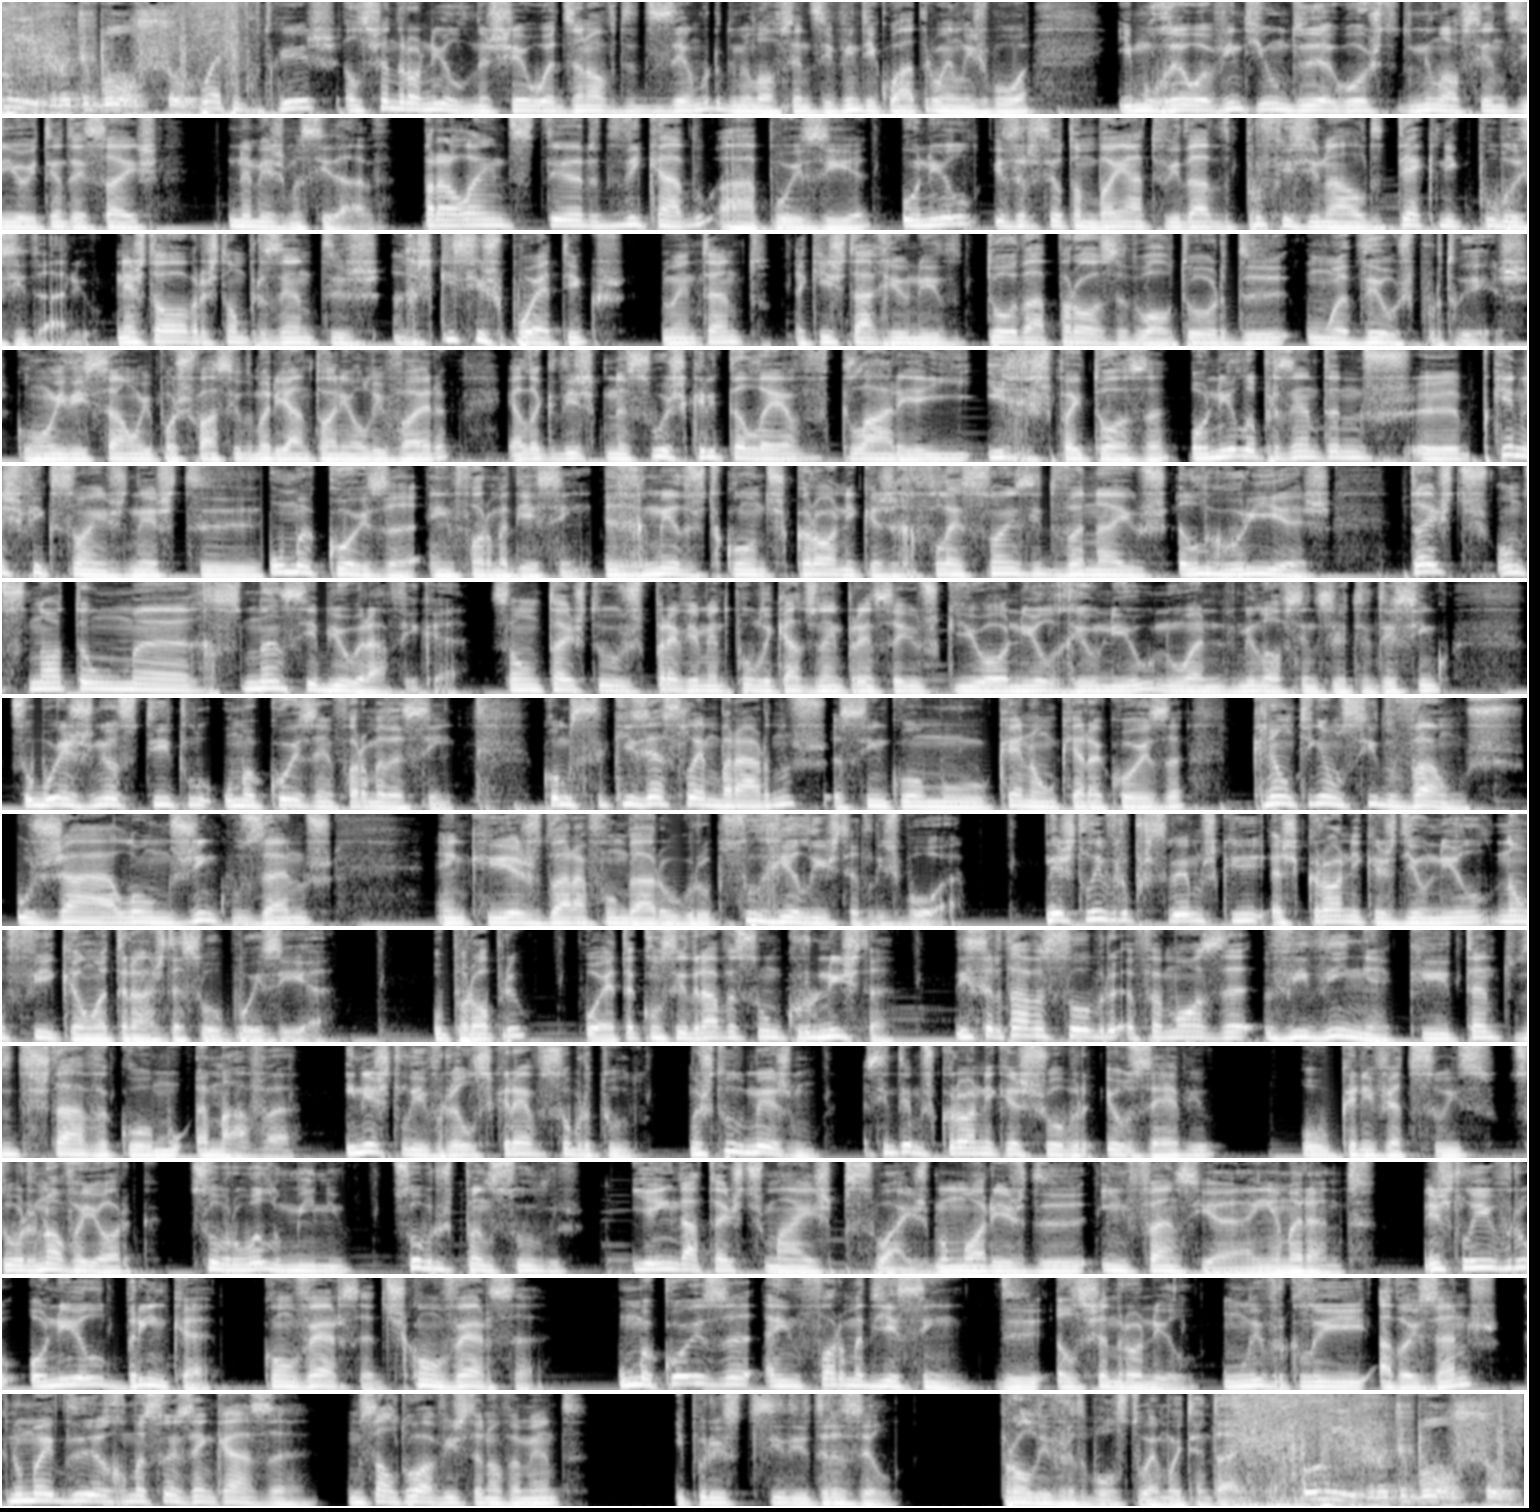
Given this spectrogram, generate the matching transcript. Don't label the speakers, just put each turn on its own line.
Livro de bolso.
O poeta português Alexandre O'Neill nasceu a 19 de dezembro de 1924 em Lisboa e morreu a 21 de agosto de 1986 na mesma cidade. Para além de se ter dedicado à poesia, O'Neill exerceu também a atividade profissional de técnico publicitário. Nesta obra estão presentes resquícios poéticos, no entanto, aqui está reunido toda a prosa do autor de Um Adeus Português, com edição e pós-fácil de Maria Antónia Oliveira, ela que diz que na sua escrita leve, clara e irrespeitosa, O'Neill apresenta-nos eh, pequenas ficções neste Uma Coisa em forma de assim. Remedos de contos, crónicas, reflexões e devaneios, alegorias, Textos onde se nota uma ressonância biográfica. São textos previamente publicados na imprensa e os que O'Neill reuniu no ano de 1985 sob o engenhoso título Uma Coisa em Forma de Assim. Como se quisesse lembrar-nos, assim como quem não quer a coisa, que não tinham sido vãos os já longínquos anos em que ajudara a fundar o grupo surrealista de Lisboa. Neste livro percebemos que as crónicas de O'Neill não ficam atrás da sua poesia. O próprio, poeta, considerava-se um cronista, dissertava sobre a famosa vidinha que tanto detestava como amava. E neste livro ele escreve sobre tudo, mas tudo mesmo. Assim temos crónicas sobre Eusébio, ou o canivete suíço, sobre Nova York, sobre o alumínio, sobre os pançudos e ainda há textos mais pessoais, memórias de infância em Amarante. Neste livro, O'Neill brinca, conversa, desconversa. Uma coisa em forma de assim, de Alexandre O'Neill. Um livro que li há dois anos, que no meio de arrumações em casa me saltou à vista novamente e por isso decidi trazê-lo para o livro de bolso do M80.
Livro de bolso.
